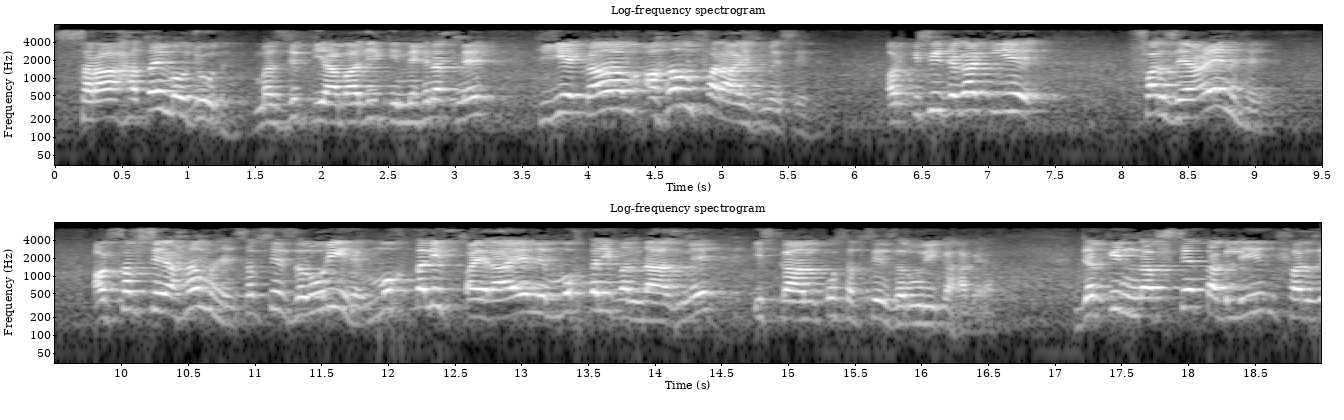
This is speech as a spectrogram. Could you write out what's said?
سراہتیں موجود ہیں۔ مسجد کی آبادی کی محنت میں کہ یہ کام اہم فرائض میں سے ہے۔ اور کسی جگہ کی یہ فرض عین ہے اور سب سے اہم ہے، سب سے ضروری ہے، مختلف پیرائے میں، مختلف انداز میں اس کام کو سب سے ضروری کہا گیا۔ جبکہ نفس تبلیغ فرض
